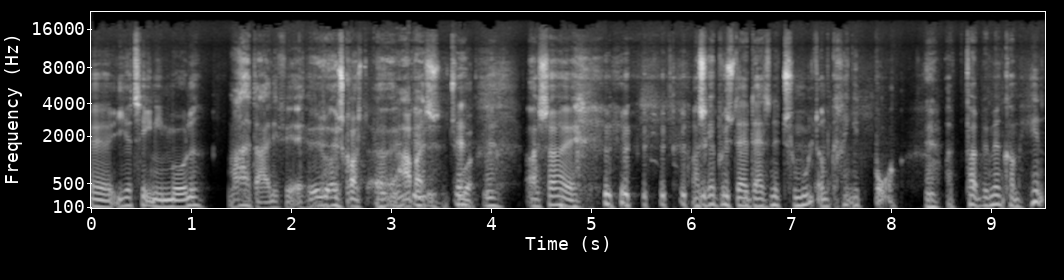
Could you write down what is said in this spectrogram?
øh, i Athen i en måned. Meget dejlig ferie. Øh, øh, øh, arbejdstur. Ja, ja. Og så, øh, og så kan jeg pludselig, der, der er sådan et tumult omkring et bord, Ja. og folk vil at komme hen,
